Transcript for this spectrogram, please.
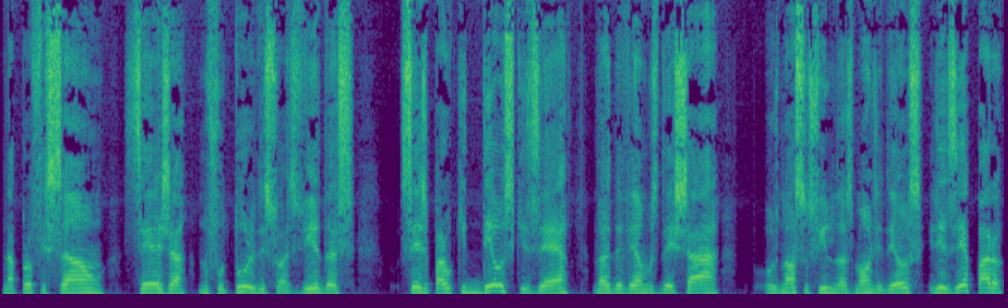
na profissão, seja no futuro de suas vidas, seja para o que Deus quiser, nós devemos deixar os nossos filhos nas mãos de Deus e dizer para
